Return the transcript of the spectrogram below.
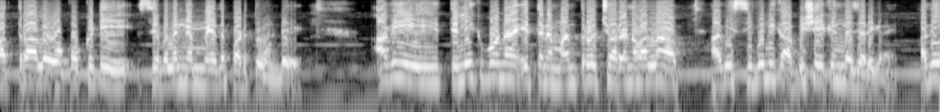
పత్రాలు ఒక్కొక్కటి శివలింగం మీద పడుతూ ఉండేవి అవి తెలియకపోయిన ఇతని మంత్రోచ్చారణ వల్ల అవి శివునికి అభిషేకంగా జరిగినాయి. అది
